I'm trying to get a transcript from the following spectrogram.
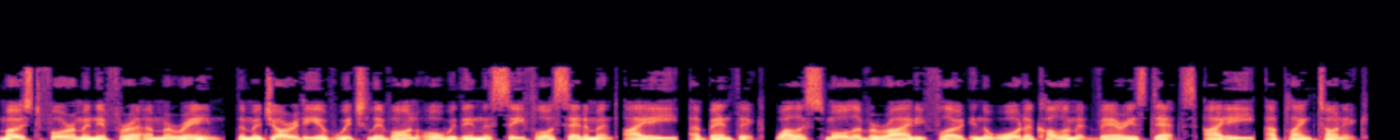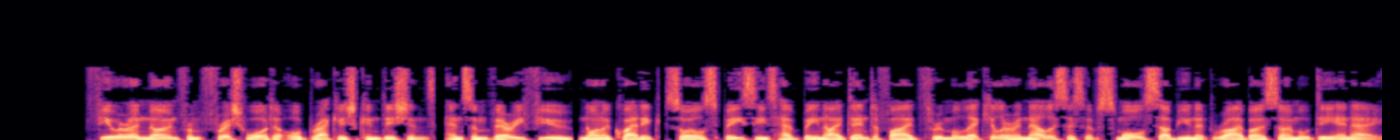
Most foraminifera are marine, the majority of which live on or within the seafloor sediment i.e., are benthic, while a smaller variety float in the water column at various depths i.e., are planktonic. Fewer are known from freshwater or brackish conditions, and some very few non-aquatic soil species have been identified through molecular analysis of small subunit ribosomal DNA.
